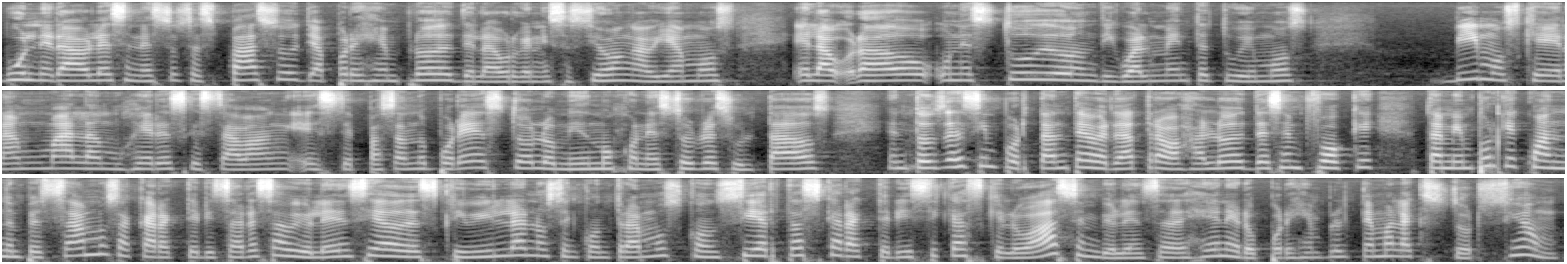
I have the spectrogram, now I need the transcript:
vulnerables en estos espacios. Ya, por ejemplo, desde la organización habíamos elaborado un estudio donde igualmente tuvimos vimos que eran malas mujeres que estaban este, pasando por esto, lo mismo con estos resultados. Entonces es importante, ¿verdad?, trabajarlo desde ese enfoque, también porque cuando empezamos a caracterizar esa violencia o describirla, nos encontramos con ciertas características que lo hacen violencia de género. Por ejemplo, el tema de la extorsión.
